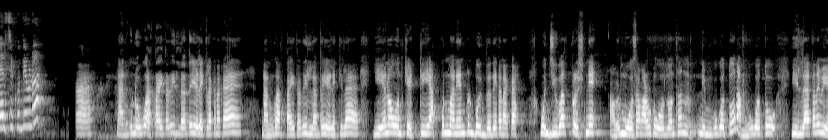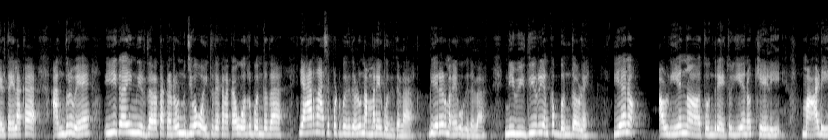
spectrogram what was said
ಎಲ್ಲಿ ಸಿಕ್ಕುದಿ ಇವಳು? ನನಗೂ ನೋವು ಅರ್ಥ ಆಯ್ತದ ಇಲ್ಲ ಅಂತ ಹೇಳಿಕ್ಲ ಕನಕ ನನಗೂ ಅರ್ಥ ಆಯ್ತದ ಇಲ್ಲ ಅಂತ ಹೇಳಿಕ್ಕಿಲ್ಲ. ಏನೋ ಒಂದು ಕೆಟ್ಟಿ ಅಪ್ಪನ ಮನೆ ಅನ್ಕೊಂಡು ಬಂದದೆ ಕನಕ ಒಂದು ಜೀವದ ಪ್ರಶ್ನೆ. ಅವಳು ಮೋಸ ಮಾಡ್ಬಿಟ್ಟು ಹೋದ್ಲು ಅಂತ ನಿಮಗೂ ಗೊತ್ತು, ನಮಗೂ ಗೊತ್ತು. ಇಲ್ಲ ಅಂತ ನಾವು ಹೇಳ್ತಾ ಇಲ್ಲಕ್ಕ ಅಂದ್ರೂ ಈಗ ಹಿಂಗೆ ನಿರ್ಧಾರ ತಗೊಂಡ್ರೆ ಒಂದು ಜೀವ ಹೋಯ್ತದೆ ಕನಕ ಹೋದ್ರು ಬಂದದ. ಯಾರನ್ನ ಆಸೆ ಪಟ್ಟು ಬಂದಿದ್ದಳು? ನಮ್ಮ ಮನೆಗೆ ಬಂದಿದ್ದಳ. ಬೇರೆಯವ್ರ ಮನೆಗೆ ಹೋಗಿದ್ದಳ. ನೀವು ಇದ್ದೀರಿ ಅನ್ಕ ಬಂದವಳೆ. ಏನೋ, ಅವ್ಳಿಗೆ ಏನು ತೊಂದರೆ ಆಯಿತು, ಏನೋ ಕೇಳಿ, ಮಾಡಿ.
